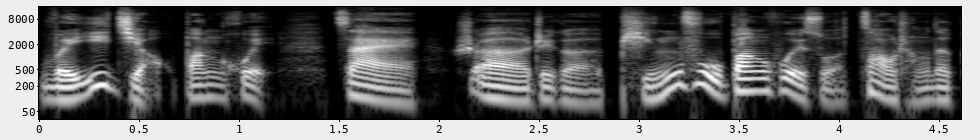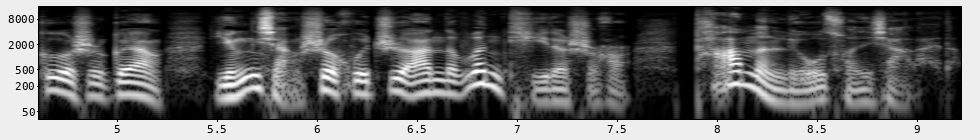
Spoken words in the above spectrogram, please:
围剿帮会，在呃这个平复帮会所造成的各式各样影响社会治安的问题的时候，他们留存下来的。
